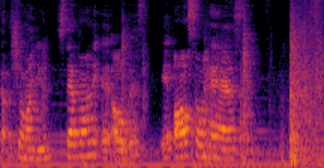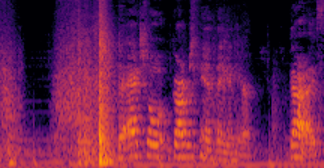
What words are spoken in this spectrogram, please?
am showing you, step on it, it opens. It also has the actual garbage can thing in here. Guys,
